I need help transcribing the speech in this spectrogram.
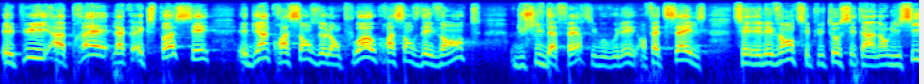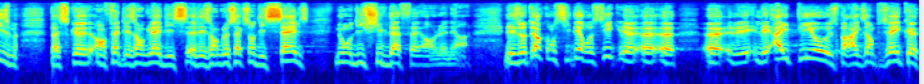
Et puis après, la ex post, c'est eh bien croissance de l'emploi ou croissance des ventes, du chiffre d'affaires, si vous voulez. En fait, sales, c'est les ventes, c'est plutôt c'est un anglicisme parce que en fait les Anglais les Anglo-Saxons disent sales, nous on dit chiffre d'affaires en général. Les auteurs considèrent aussi que euh, euh, euh les, les, IPOs, par exemple, vous savez que,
